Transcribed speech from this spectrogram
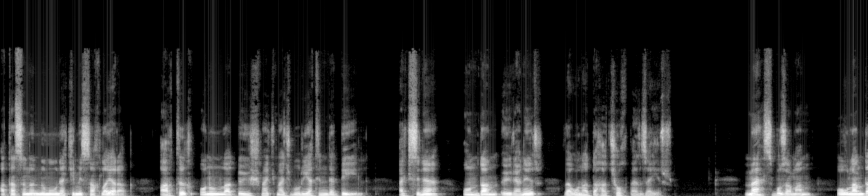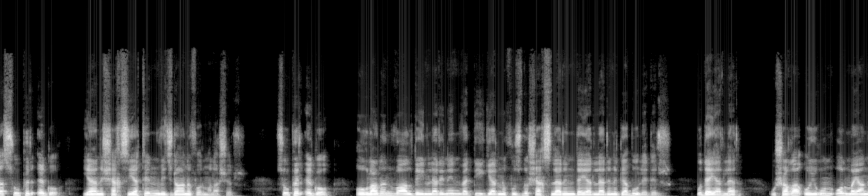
atasını nümunə kimi saxlayaraq artıq onunla döyüşmək məcburiyyətində deyil. Əksinə, ondan öyrənir və ona daha çox bənzəyir. Məhz bu zaman oğlanda superego, yəni şəxsiyyətin vicdanı formalaşır. Superego oğlanın valideynlərinin və digər nüfuzlu şəxslərin dəyərlərini qəbul edir. Bu dəyərlər uşağa uyğun olmayan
